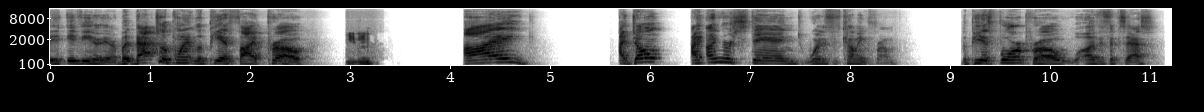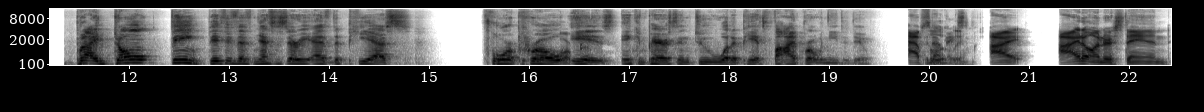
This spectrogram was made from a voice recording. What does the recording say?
It, it's either there. But back to the point of the PS5 Pro, Mhm. I I don't I understand where this is coming from. The PS4 Pro was a success, but I don't think this is as necessary as the PS4 Pro, 4 Pro. is in comparison to what a PS5 Pro would need to do. Absolutely. I I don't understand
